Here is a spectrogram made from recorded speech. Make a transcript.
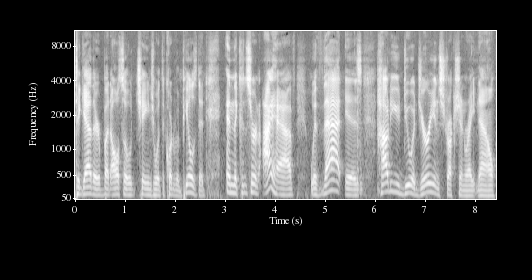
together, but also change what the Court of Appeals did. And the concern I have with that is how do you do a jury instruction right now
